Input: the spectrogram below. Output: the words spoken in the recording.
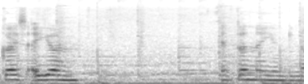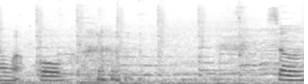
Guys, ayun. Ito na yung ginawa ko. so,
